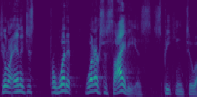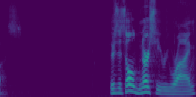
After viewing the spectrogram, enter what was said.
children and just for what, it, what our society is speaking to us. There's this old nursery rhyme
